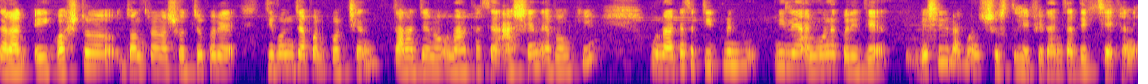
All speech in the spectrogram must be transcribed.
যারা এই কষ্ট যন্ত্রণা সহ্য করে জীবনযাপন করছেন তারা যেন ওনার কাছে আসেন এবং কি ওনার কাছে ট্রিটমেন্ট নিলে আমি মনে করি যে বেশিরভাগ মানুষ সুস্থ হয়ে ফিরে আমি যা দেখছি এখানে।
